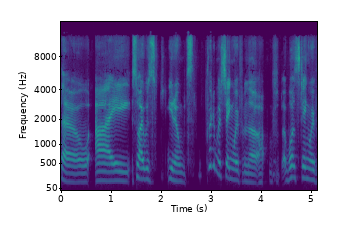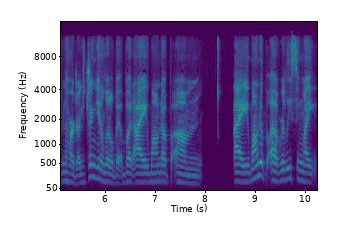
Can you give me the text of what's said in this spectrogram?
So I, so I was, you know, pretty much staying away from the, was staying away from the hard drugs, drinking a little bit, but I wound up, um, I wound up uh, releasing my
